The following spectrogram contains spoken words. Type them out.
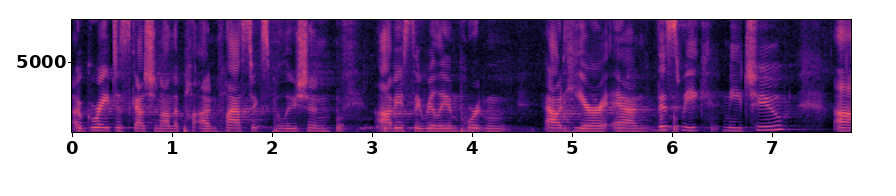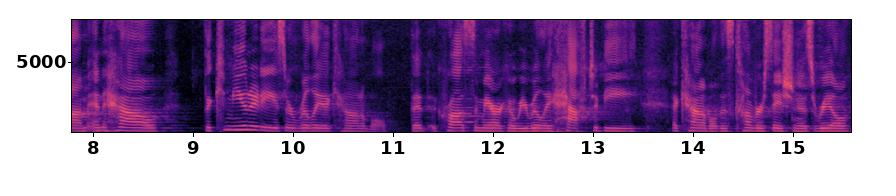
a great discussion on, the, on plastics pollution, obviously really important out here. And this week, Me Too, um, and how the communities are really accountable. That across America, we really have to be accountable. This conversation is real,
